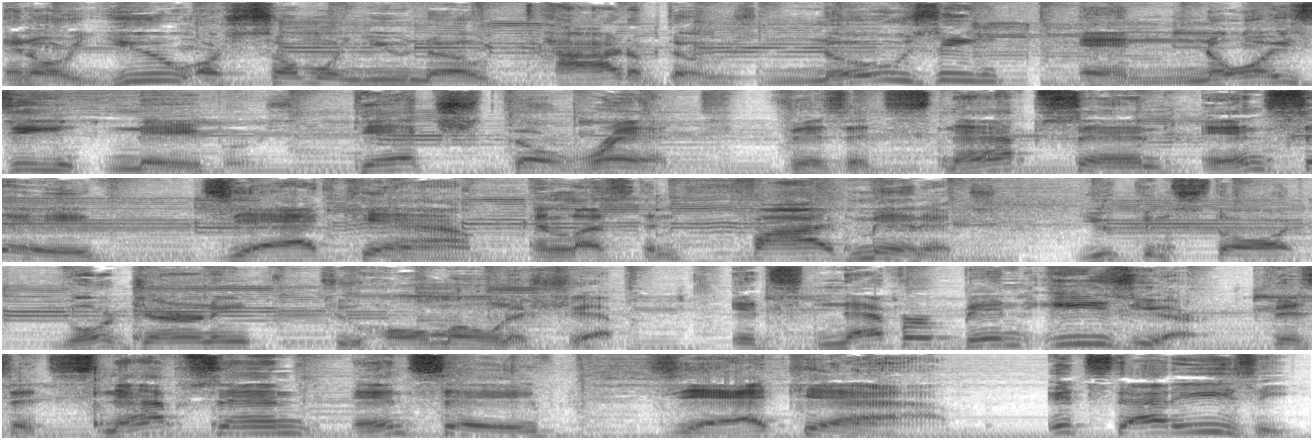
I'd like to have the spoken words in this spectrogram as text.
and are you or someone you know tired of those nosy and noisy neighbors? Ditch the rent. Visit snapsend and save SnapSendAndSave.com. In less than five minutes, you can start your journey to home ownership. It's never been easier. Visit snapsend and save SnapSendAndSave.com. It's that easy.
